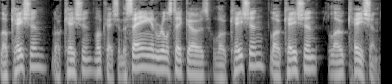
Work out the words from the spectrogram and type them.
Location, location, location. The saying in real estate goes location, location, location.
